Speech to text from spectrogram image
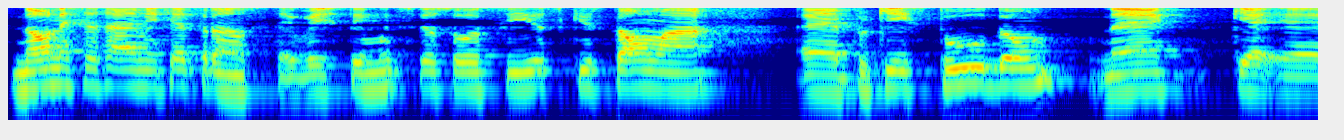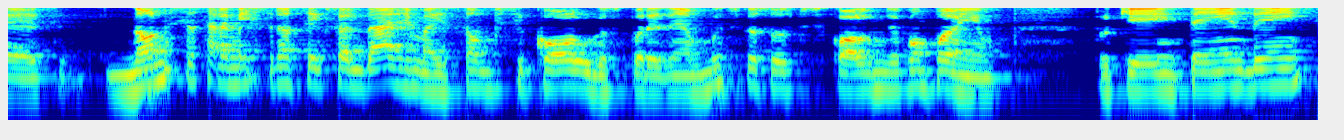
não necessariamente é trans. Eu vejo que tem muitas pessoas cis que estão lá é, porque estudam, né? Que é, é, não necessariamente transexualidade, mas são psicólogas, por exemplo. Muitas pessoas psicólogas me acompanham, porque entendem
